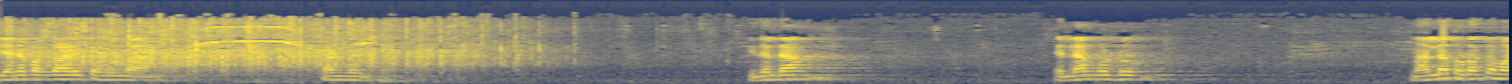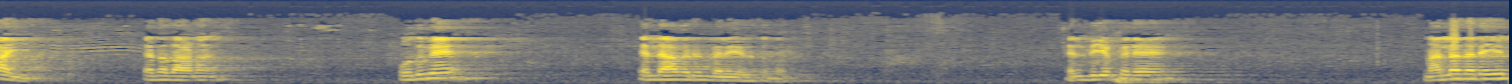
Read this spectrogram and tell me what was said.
ജനപങ്കാളിത്തമുള്ള കൺവെൻഷൻ ഇതെല്ലാം എല്ലാം കൊണ്ടും നല്ല തുടക്കമായി എന്നതാണ് പൊതുവെ എല്ലാവരും വിലയിരുത്തുന്നത് എൽ ഡി എഫിനെ നല്ല നിലയിൽ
